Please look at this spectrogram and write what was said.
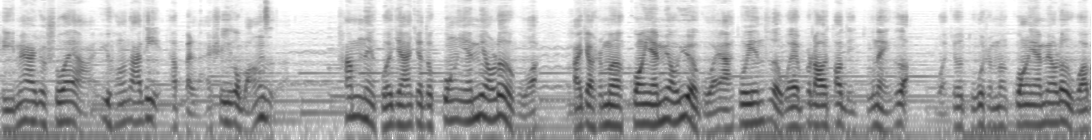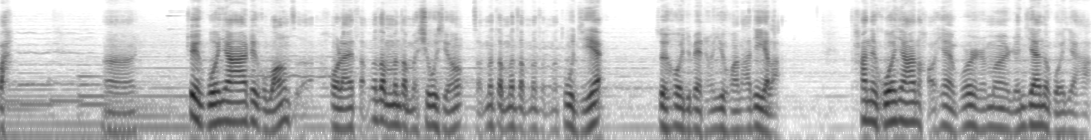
里面就说呀，玉皇大帝他本来是一个王子，他们那国家叫做光颜妙乐国，还叫什么光颜妙月国呀？多音字我也不知道到底读哪个，我就读什么光颜妙乐国吧。嗯，这国家这个王子后来怎么怎么怎么修行，怎么怎么怎么怎么渡劫，最后就变成玉皇大帝了。他那国家呢，好像也不是什么人间的国家，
